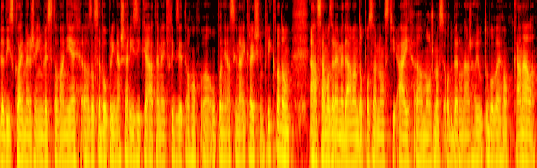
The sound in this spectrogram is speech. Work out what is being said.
teda disclaimer, že investovanie so e, sebou prináša rizika a ten Netflix je toho úplne asi najkrajším príkladom a samozrejme dávam do pozornosti aj možnosť odberu nášho YouTube kanála.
